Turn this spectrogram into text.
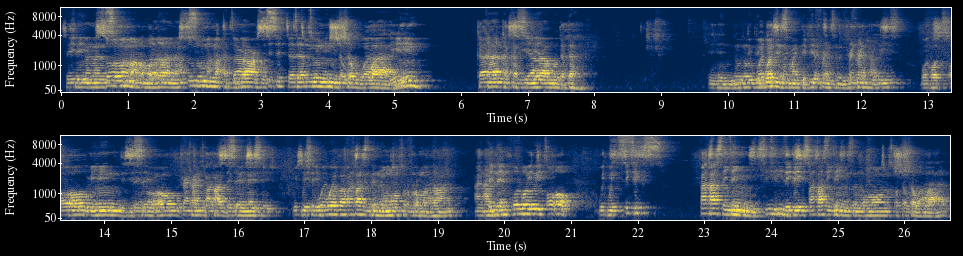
say, من صام رمضان ثم أتبعه ستة من شوال كان كصيام الدهر. The wordings might be different in different hadiths, But all mean the same, all trying to pass the same message. We say whoever fasts in the month of Ramadan and then follow it up with six fastings, six days fastings in the month of Shawwal.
